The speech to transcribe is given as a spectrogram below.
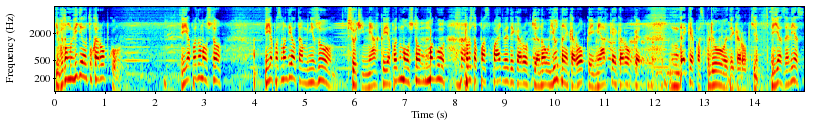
И потом увидел эту коробку. И я подумал, что я посмотрел там внизу, все очень мягко. Я подумал, что могу просто поспать в этой коробке. Она уютная коробка и мягкая коробка. Дай-ка я посплю в этой коробке. И я залез.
